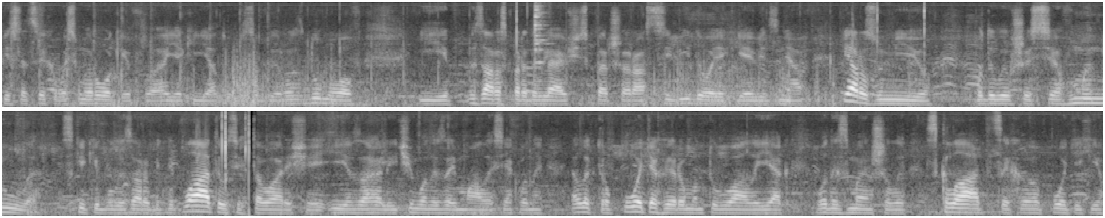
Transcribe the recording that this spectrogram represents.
після цих восьми років, е, які я тут собі роздумував, і зараз передивляючись перший раз ці відео, які я відзняв, я розумію, подивившись в минуле, скільки були заробітні плати у цих товаришів, і взагалі чим вони займалися, як вони електропотяги ремонтували, як вони зменшили склад цих е, потягів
